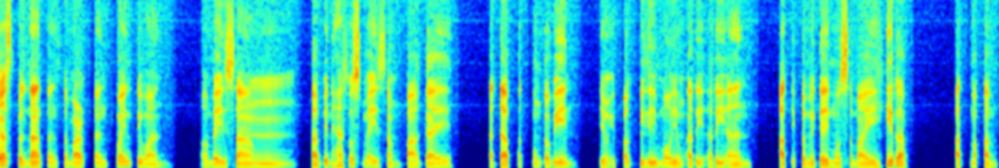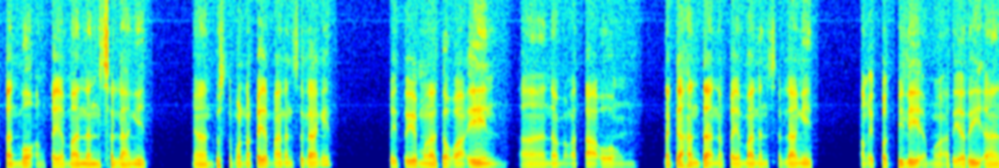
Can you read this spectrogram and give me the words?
gospel natin sa Mark 10:21, oh, may isang sabi ni Jesus, may isang bagay na dapat mong gawin. Yung ipagbili mo yung ari-arian at ipamigay mo sa mahihirap at makamtan mo ang kayamanan sa langit. Yan. Gusto mo ng kayamanan sa langit? So ito yung mga gawain ah, ng mga taong naghahanda ng kayamanan sa langit. ang ipagbili ang mga ari-arian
